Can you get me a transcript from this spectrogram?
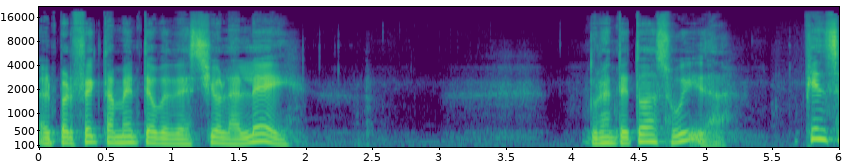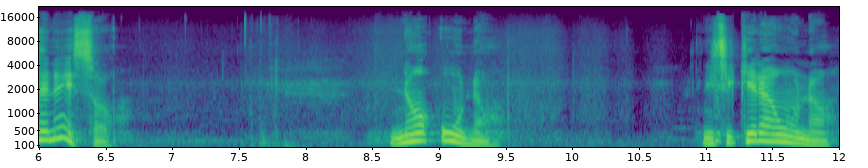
Él perfectamente obedeció la ley durante toda su vida. Piensa en eso. No uno, ni siquiera uno,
